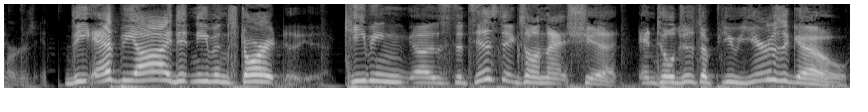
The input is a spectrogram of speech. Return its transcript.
murders the FBI didn't even start keeping uh, statistics on that shit until just a few years ago.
